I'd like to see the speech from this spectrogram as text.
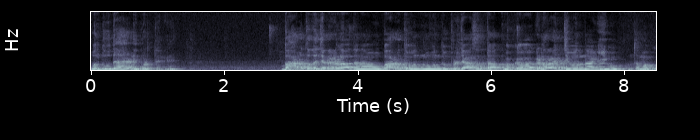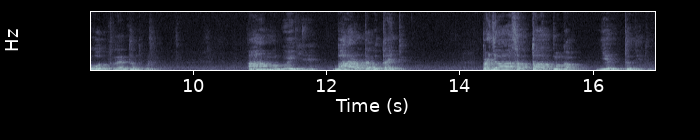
ಒಂದು ಉದಾಹರಣೆ ಕೊಡ್ತೇನೆ. ಭಾರತದ ಜನಗಳಾದ ನಾವು ಭಾರತವನ್ನು ಒಂದು ಪ್ರಜಾಸತ್ತಾತ್ಮಕ ಗಣರಾಜ್ಯವನ್ನಾಗಿಯೂ ಅಂತ ಮಗು ಓದ್ತದೆ ಅಂತ ಅಂದ್ಕೊಳ್ಳಿ. ಆ ಮಗುವಿಗೆ ಭಾರತ ಗೊತ್ತಾಯಿತು. ಪ್ರಜಾಸತ್ತಾತ್ಮಕ ಎಂಥದಿದು?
